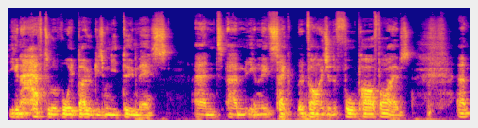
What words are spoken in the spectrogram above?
You're going to have to avoid bogeys when you do miss, and um, you're going to need to take advantage of the full par fives. Um,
